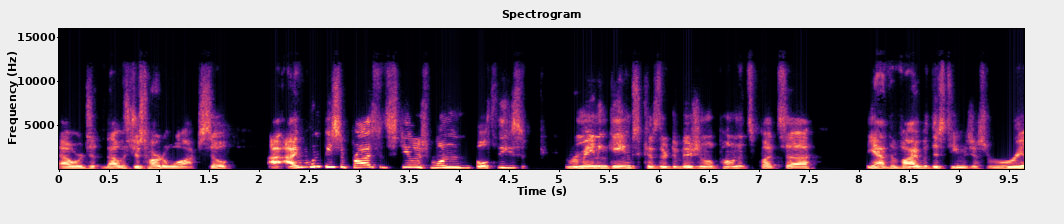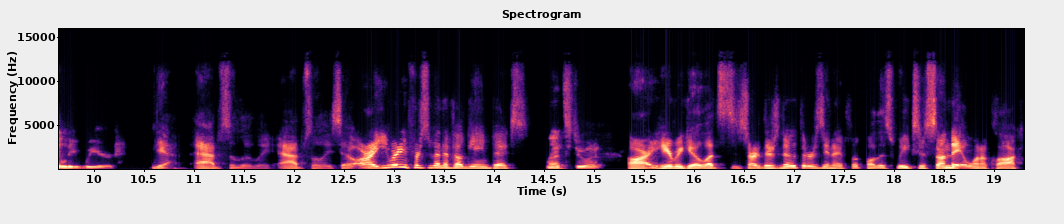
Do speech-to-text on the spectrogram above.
that were just, that was just hard to watch. So I, I wouldn't be surprised if the Steelers won both these remaining games because they're divisional opponents. But uh, yeah, the vibe with this team is just really weird. Yeah, absolutely. Absolutely. So, all right, you ready for some NFL game picks? Let's do it. All right, here we go. Let's start. There's no Thursday night football this week. So, Sunday at one o'clock,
